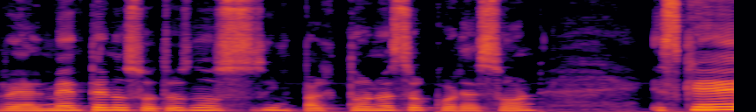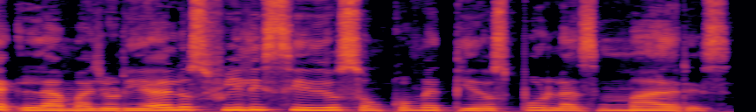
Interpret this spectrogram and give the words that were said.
realmente nosotros nos impactó nuestro corazón es que la mayoría de los filicidios son cometidos por las madres.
